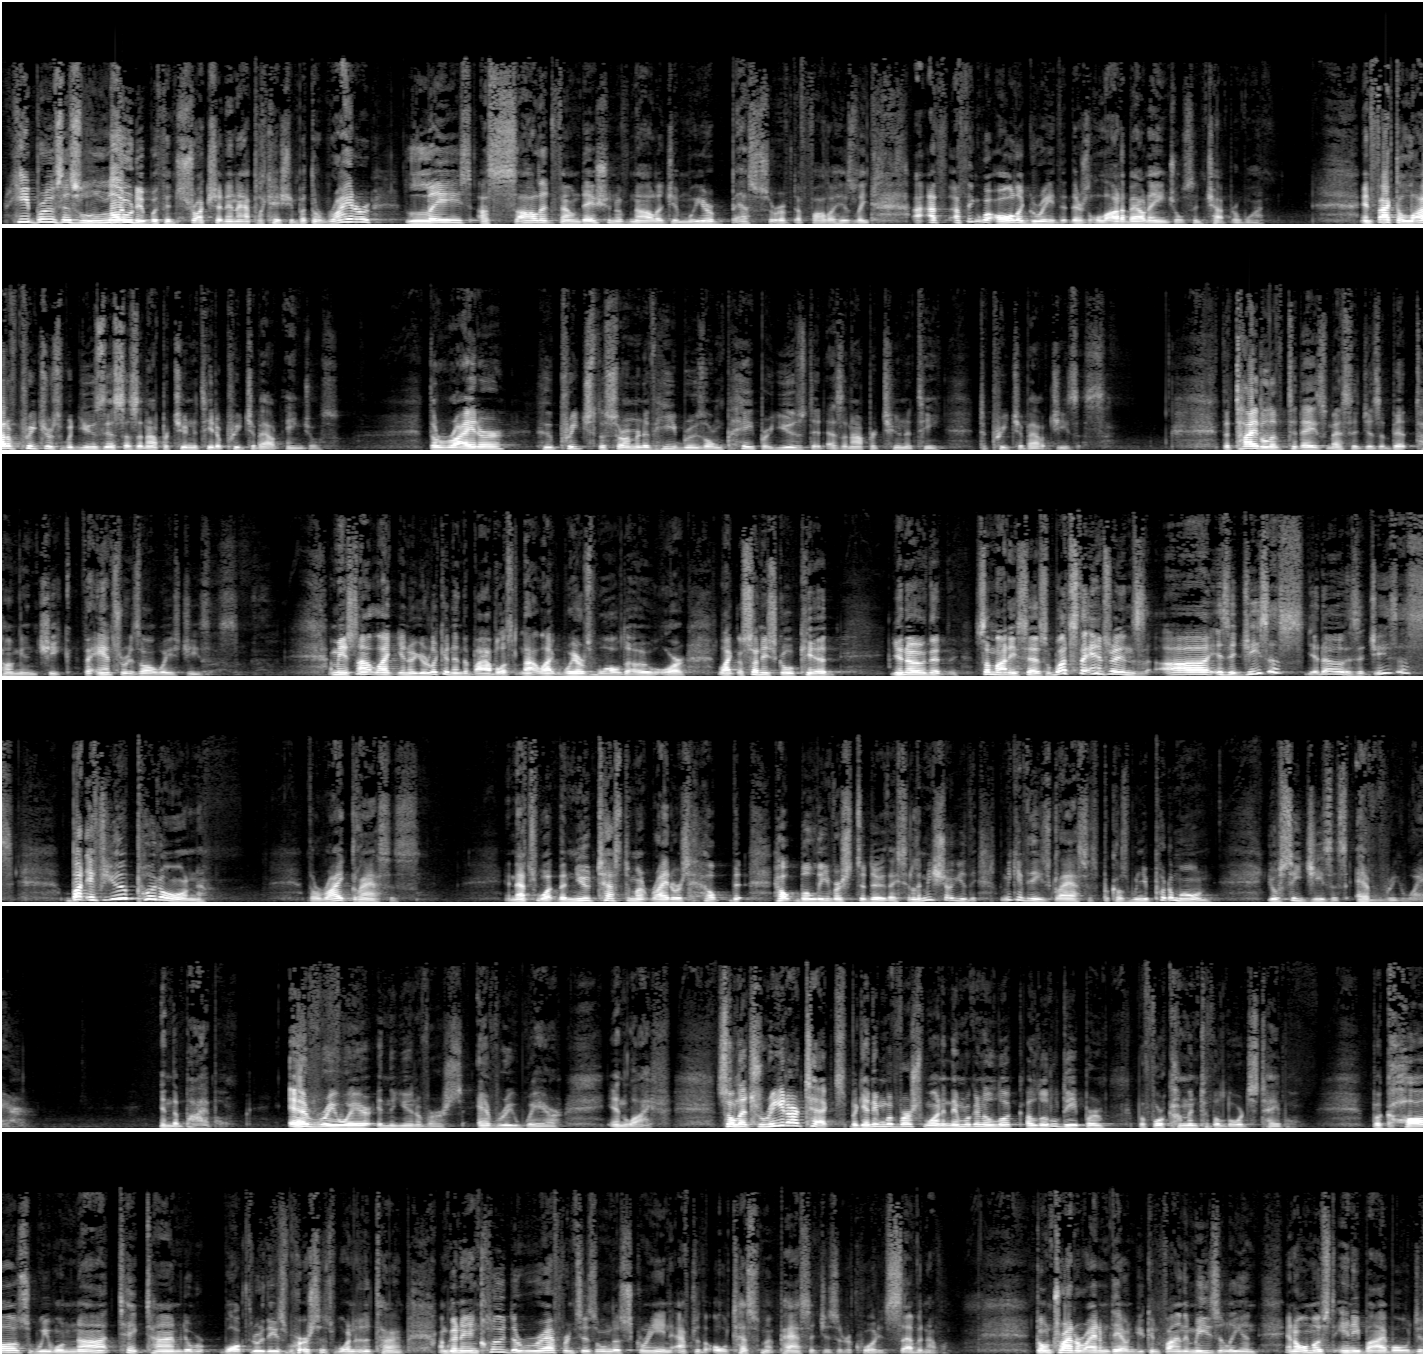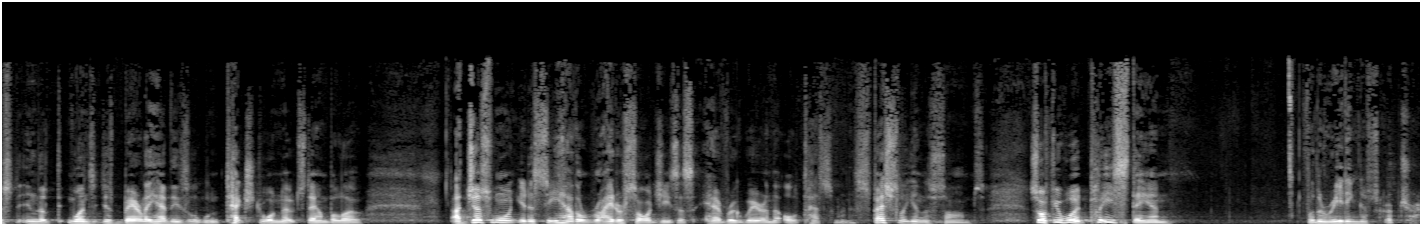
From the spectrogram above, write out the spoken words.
Hebrews is loaded with instruction and application, but the writer lays a solid foundation of knowledge, and we are best served to follow his lead. I, I think we'll all agree that there's a lot about angels in chapter 1. In fact, a lot of preachers would use this as an opportunity to preach about angels. The writer who preached the sermon of Hebrews on paper used it as an opportunity to preach about Jesus. The title of today's message is a bit tongue in cheek. The answer is always Jesus. I mean, it's not like, you know, you're looking in the Bible, it's not like, where's Waldo? Or like the Sunday school kid, you know, that somebody says, what's the answer? And, uh, is it Jesus? You know, is it Jesus? But if you put on the right glasses, and that's what the New Testament writers help, help believers to do. They said, Let me show you, the, let me give you these glasses because when you put them on, you'll see Jesus everywhere in the Bible, everywhere in the universe, everywhere in life. So let's read our text, beginning with verse 1, and then we're going to look a little deeper before coming to the Lord's table because we will not take time to walk through these verses one at a time. I'm going to include the references on the screen after the Old Testament passages that are quoted, seven of them. Don't try to write them down. You can find them easily in, in almost any Bible, just in the ones that just barely have these little textual notes down below. I just want you to see how the writer saw Jesus everywhere in the Old Testament, especially in the Psalms. So if you would, please stand for the reading of Scripture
